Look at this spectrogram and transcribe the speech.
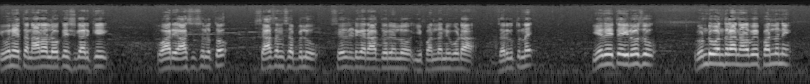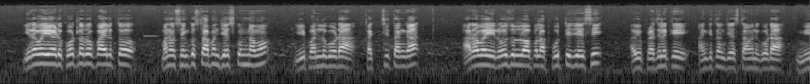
యువనేత నారా లోకేష్ గారికి వారి ఆశీస్సులతో శాసనసభ్యులు సేదిరెడ్డి గారి ఆధ్వర్యంలో ఈ పనులన్నీ కూడా జరుగుతున్నాయి. ఏదైతే ఈరోజు రెండు వందల నలభై పనులని ఇరవై ఏడు కోట్ల రూపాయలతో మనం శంకుస్థాపన చేసుకుంటున్నామో ఈ పనులు కూడా ఖచ్చితంగా అరవై రోజుల లోపల పూర్తి చేసి అవి ప్రజలకి అంకితం చేస్తామని కూడా మీ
